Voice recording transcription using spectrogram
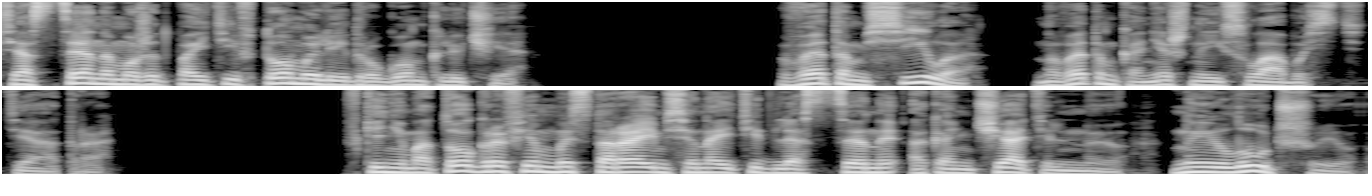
вся сцена может пойти в том или другом ключе. В этом сила, но в этом, конечно, и слабость театра. В кинематографе мы стараемся найти для сцены окончательную, наилучшую,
